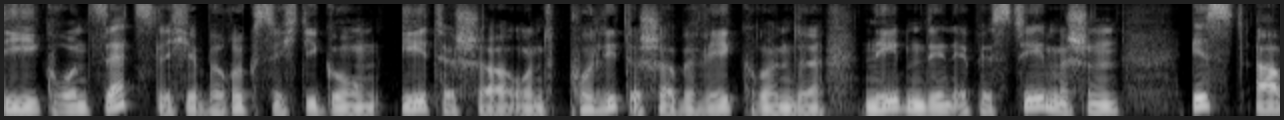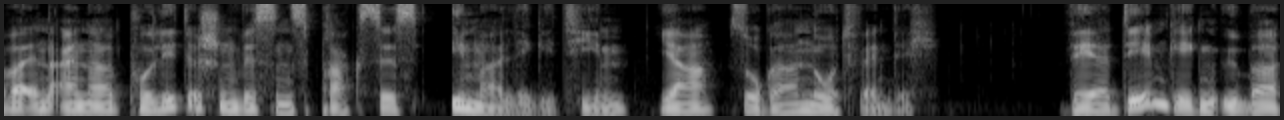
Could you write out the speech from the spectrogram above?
Die grundsätzliche Berücksichtigung ethischer und politischer Beweggründe neben den epistemischen ist aber in einer politischen Wissenspraxis immer legitim, ja sogar notwendig. Wer demgegenüber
